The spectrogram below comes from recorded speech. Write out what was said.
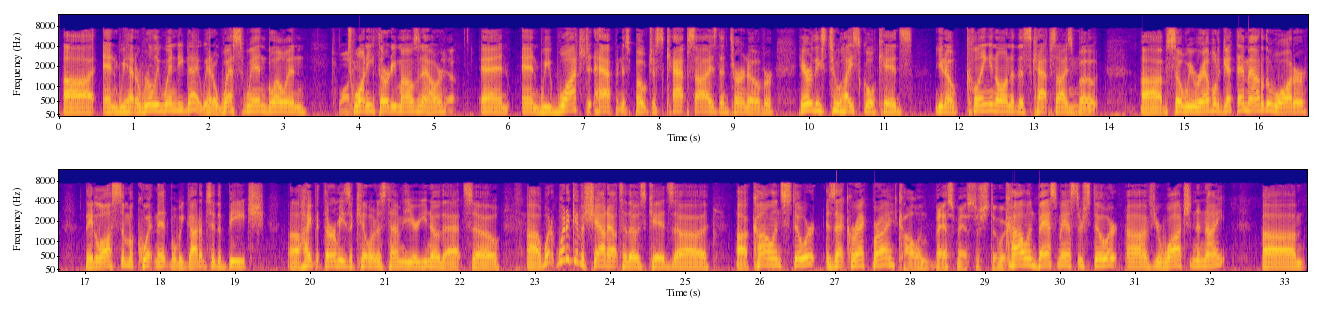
Uh, and we had a really windy day. We had a west wind blowing 20. 20, 30 miles an hour. Yep. And and we watched it happen. This boat just capsized and turned over. Here are these two high school kids, you know, clinging onto this capsized boat. Uh, so we were able to get them out of the water. They lost some equipment, but we got them to the beach. Uh, hypothermia is a killer this time of year. You know that. So, uh, what want to give a shout out to those kids. Uh, uh, Colin Stewart, is that correct, Bry? Colin Bassmaster Stewart. Colin Bassmaster Stewart, uh, if you're watching tonight, um,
